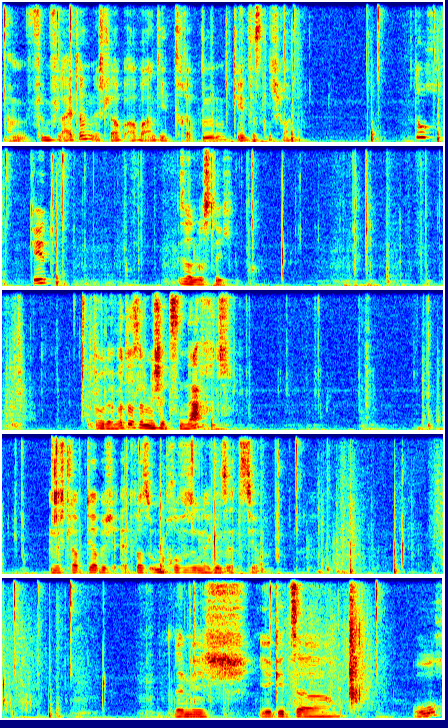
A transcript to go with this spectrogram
Wir haben fünf Leitern, ich glaube aber an die Treppen geht es nicht ran. Doch, geht. Ist ja lustig. So, da wird es nämlich jetzt Nacht. Ich glaube, die habe ich etwas unprofessionell gesetzt hier. Nämlich, hier geht's ja hoch.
